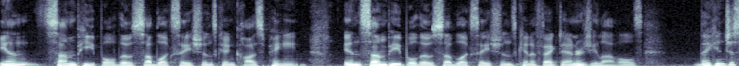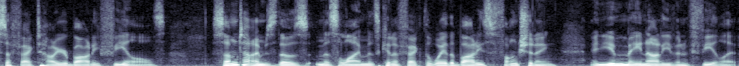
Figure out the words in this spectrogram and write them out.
In some people, those subluxations can cause pain. In some people, those subluxations can affect energy levels. They can just affect how your body feels. Sometimes those misalignments can affect the way the body's functioning, and you may not even feel it.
